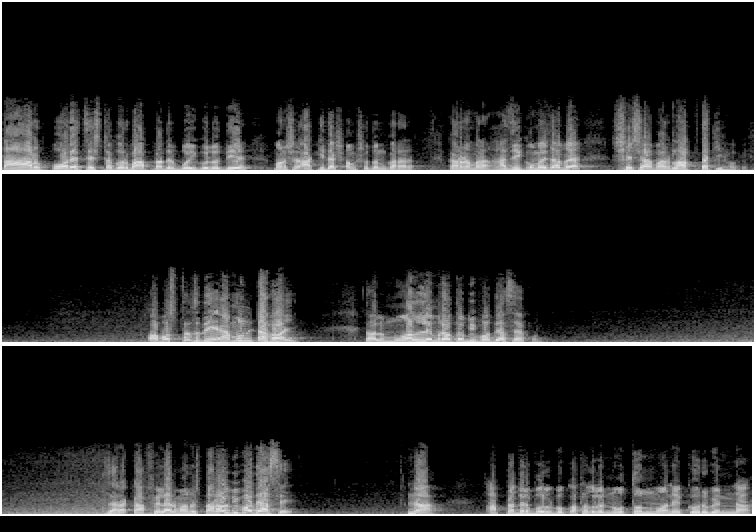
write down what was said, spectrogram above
তারপরে চেষ্টা করব আপনাদের বইগুলো দিয়ে মানুষের আকিদা সংশোধন করার। কারণ আমার হাজি কমে যাবে, শেষে আমার লাভটা কি হবে? অবস্থা যদি এমনটা হয়, তাহলে মুয়াল্লেমরাও তো বিপদে আছে এখন। যারা কাফেলার মানুষ, তারাও বিপদে আছে। না আপনাদের বলব, কথাগুলো নতুন মনে করবেন না।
